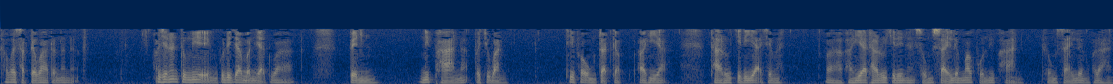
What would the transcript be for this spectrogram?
คำว่าสักแต่ว่าตรงนั้นอะ เพราะฉะนั้นตรงนี้เองพุทธเจ้าบัญญัติว่าเป็นนิพพานะปัจจุบัน ที่พระองค์ตรัสกับพาหิยะ ทารุจิริยะใช่ไหมว่าพาหิยะทารุจิริยะสงสัยเรื่องมรรคผลนิพพาน สงสัยเรื่องพระหัน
